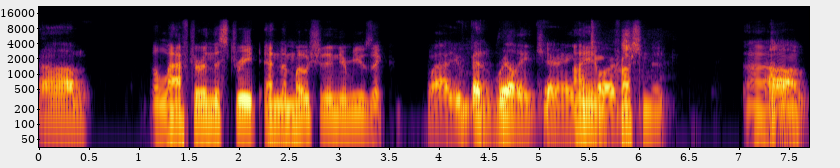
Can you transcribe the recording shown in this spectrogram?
um The laughter in the street and the motion in your music. wow, you've been really carrying the I am torch. crushing it. Um, Um,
